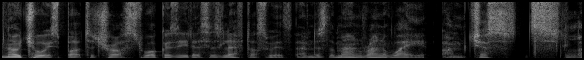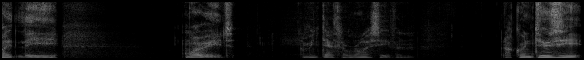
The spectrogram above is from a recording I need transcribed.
no choice but to trust what Gazidis has left us with. And as the man ran away, I'm just slightly worried. I mean, Declan Rice, even. Like Guendouzi,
